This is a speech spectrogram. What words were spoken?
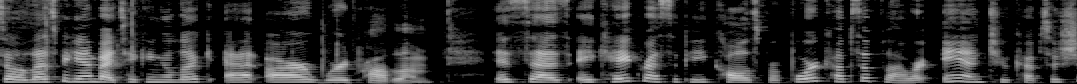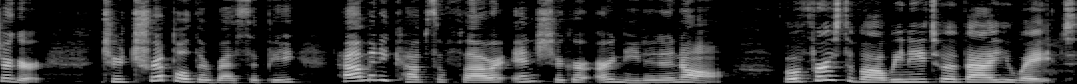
So let's begin by taking a look at our word problem. It says a cake recipe calls for 4 cups of flour and 2 cups of sugar. To triple the recipe, how many cups of flour and sugar are needed in all? Well, first of all, we need to evaluate.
